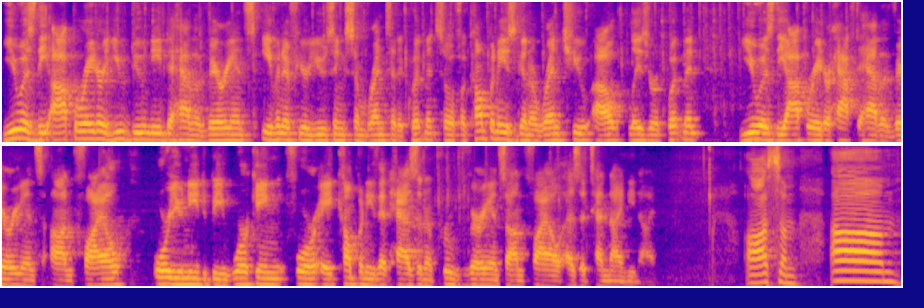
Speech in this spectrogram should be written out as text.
you, as the operator, you do need to have a variance, even if you're using some rented equipment. So, if a company is going to rent you out laser equipment, you, as the operator, have to have a variance on file, or you need to be working for a company that has an approved variance on file as a 1099. Awesome. Um,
